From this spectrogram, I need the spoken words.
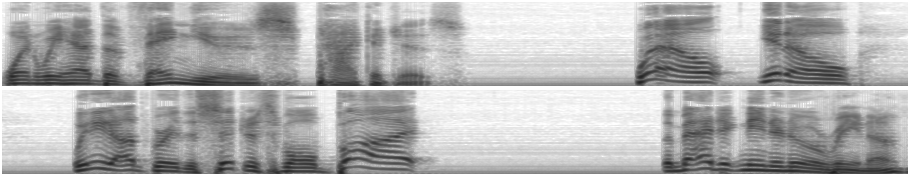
when we had the venues packages. Well, you know, we need to upgrade the Citrus Bowl, but the Magic need a new arena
